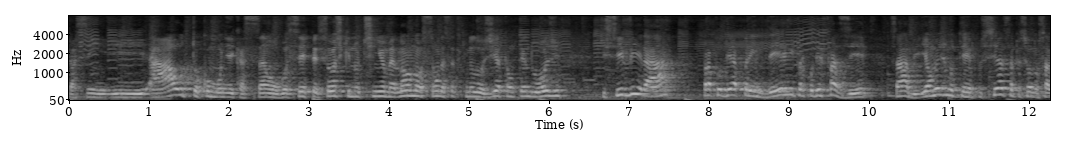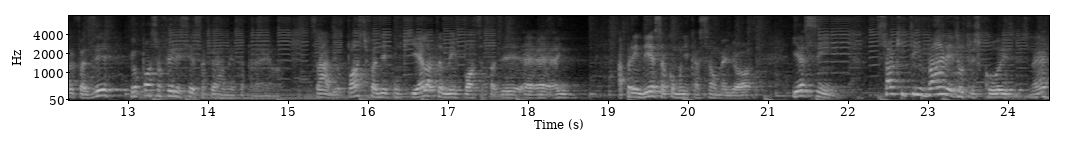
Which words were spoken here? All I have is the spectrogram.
assim, e a autocomunicação, você, pessoas que não tinham a menor noção dessa tecnologia, estão tendo hoje que se virar para poder aprender e para poder fazer, sabe? E ao mesmo tempo, se essa pessoa não sabe fazer, eu posso oferecer essa ferramenta para ela, sabe? Eu posso fazer com que ela também possa fazer, é, é, aprender essa comunicação melhor. E assim, só que tem várias outras coisas, né?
